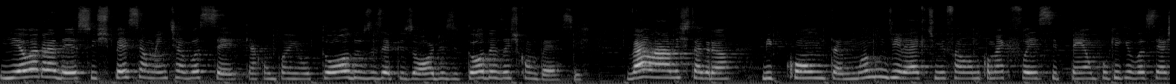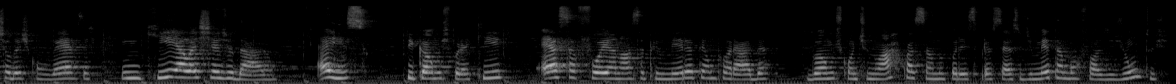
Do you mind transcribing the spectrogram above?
E eu agradeço especialmente a você que acompanhou todos os episódios e todas as conversas. Vai lá no Instagram me conta, manda um direct me falando como é que foi esse tempo, o que, que você achou das conversas, em que elas te ajudaram. É isso, ficamos por aqui. Essa foi a nossa primeira temporada. Vamos continuar passando por esse processo de metamorfose juntos?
